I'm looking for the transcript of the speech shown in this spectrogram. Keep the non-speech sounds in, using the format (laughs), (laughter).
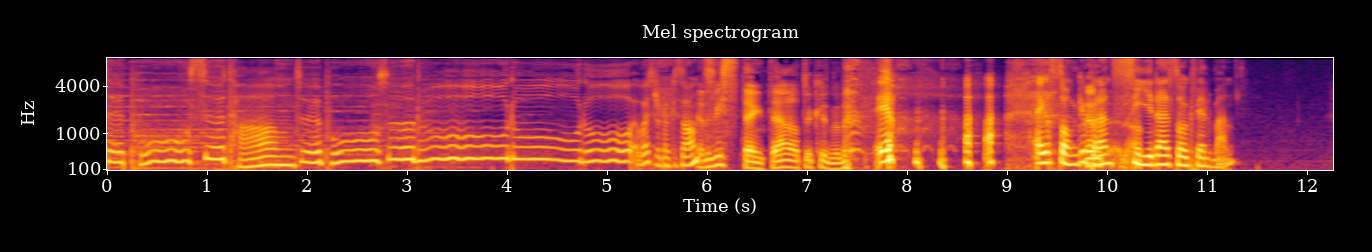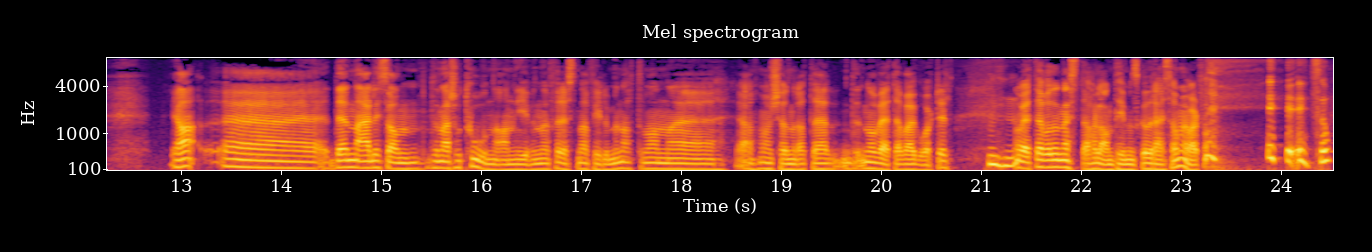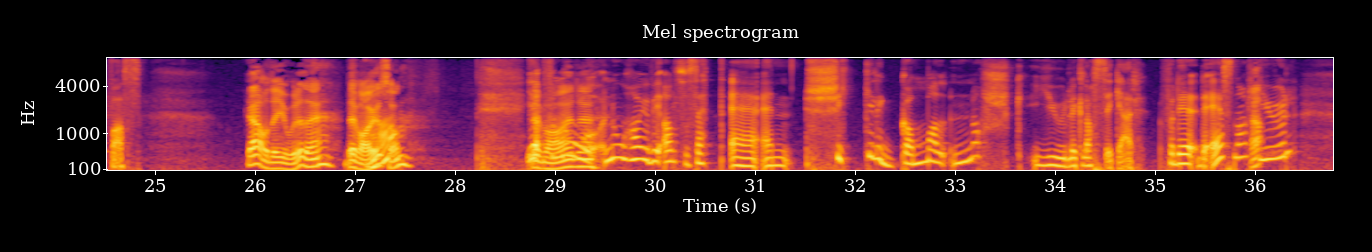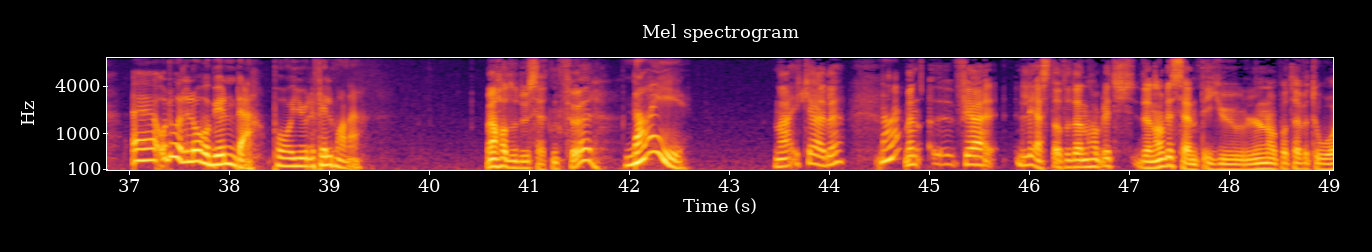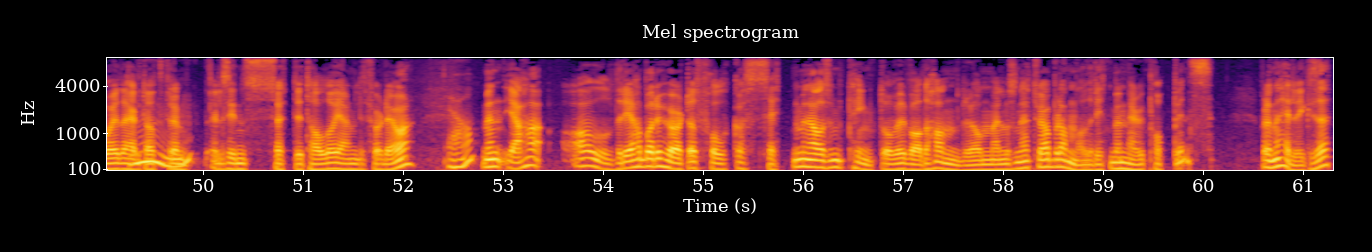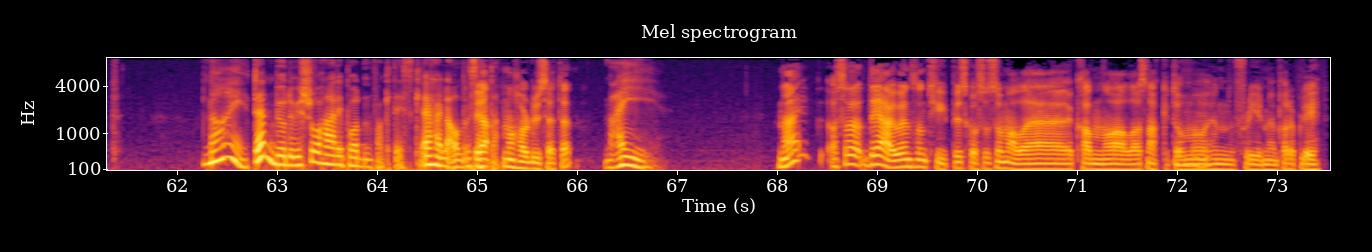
Tante Pose, tante Pose, do, do, do. Var ikke det noe Ja, sånt? det mistenkte jeg at du kunne det. (laughs) Ja. jeg har sunget på Den- den siden jeg så filmen. Ja, øh, den er liksom Den er så toneangivende for resten av filmen at man, øh, ja, man skjønner at det, Nå vet jeg hva jeg går til. Mhm. Nå vet jeg hva det neste halvannen timen skal dreie seg om, i hvert fall. (laughs) Såpass. Ja, og det gjorde det. Det var jo sånn. Ja, Det for nå, nå har jo vi altså sett eh, en skikkelig gammel norsk juleklassiker. For det, det er snart Ja. jul, eh, og da er det lov å begynne på julefilmene. Men hadde du sett den før? Nei! Nei, ikke jeg heller. Men øh, For jeg leste at den har blitt, den har blitt sendt i julen og på TV 2 og i det hele tatt frem, eller siden 70-tallet og gjerne litt før det òg. Ja. Men jeg har aldri Jeg har bare hørt at folk har sett den, men jeg har liksom tenkt over hva det handler om eller noe sånt. Jeg tror jeg har blanda det litt med Mary Poppins. For den har jeg heller ikke sett. Nei, den burde vi se her i podden, faktisk. Jeg har heller aldri Ja, sett den. Men har du sett den? Nei. Nei, altså det er jo en sånn typisk også som alle kan og alle har snakket om, og hun flyr med en paraply.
